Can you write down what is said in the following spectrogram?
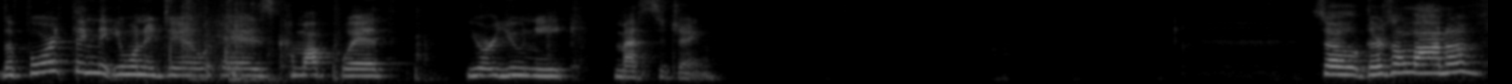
the fourth thing that you want to do is come up with your unique messaging. So there's a lot of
